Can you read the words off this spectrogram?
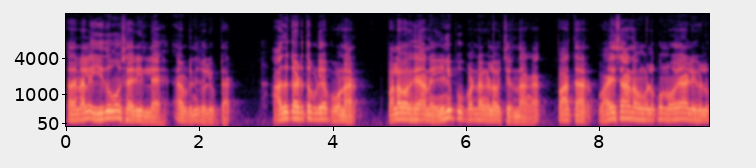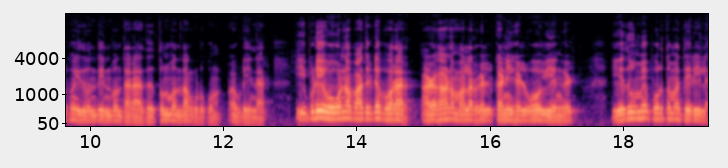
அதனால் இதுவும் சரியில்லை அப்படின்னு சொல்லிவிட்டார். அதுக்கு அடுத்தபடியாக போனார். பல வகையான இனிப்பு பண்டங்களை வச்சுருந்தாங்க. பார்த்தார் வயசானவங்களுக்கும் நோயாளிகளுக்கும் இது வந்து இன்பம் தராது துன்பம் தான் கொடுக்கும் அப்படின்னார். இப்படி ஒவ்வொன்றா பார்த்துக்கிட்டே போகிறார் அழகான மலர்கள் கனிகள் ஓவியங்கள் எதுவுமே பொருத்தமாக தெரியல.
